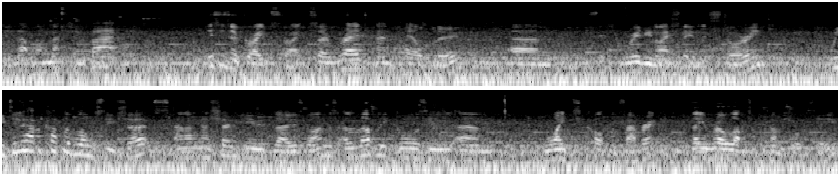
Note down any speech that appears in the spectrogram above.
See that one matching back. This is a great stripe, so red and pale blue. Um, sits really nicely in this story. We do have a couple of long sleeve shirts, and I'm going to show you those ones. A lovely gauzy um, white cotton fabric. They roll up to become short sleeve.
